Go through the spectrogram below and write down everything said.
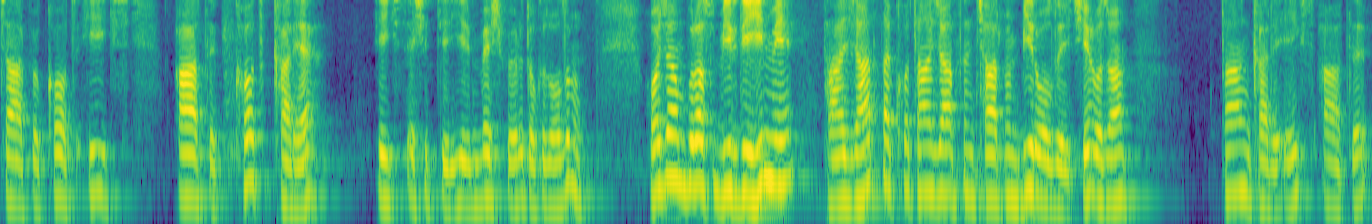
çarpı kot x artı kot kare x eşittir 25 bölü 9 oldu mu? Hocam burası 1 değil mi? Tanjantla kotanjantın çarpımı 1 olduğu için o zaman tan kare x artı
